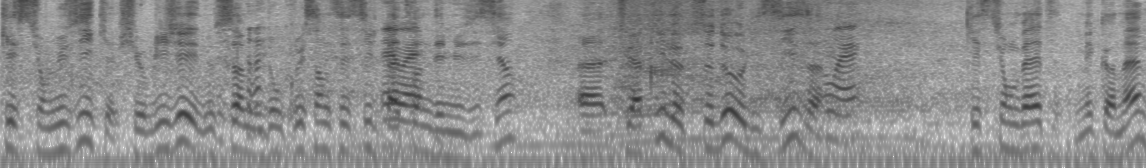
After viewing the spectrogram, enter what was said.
question musique, je suis obligé. Nous sommes donc rue Sainte-Cécile, Eh patronne ouais. des musiciens. Euh, tu as pris le pseudo Ulysses. Ouais. Question bête, mais quand même,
